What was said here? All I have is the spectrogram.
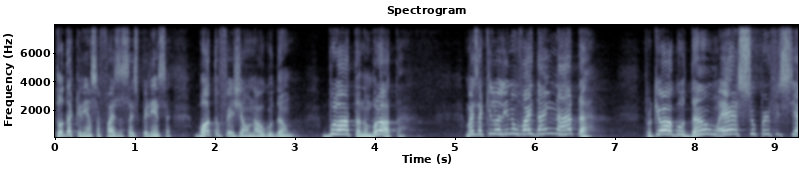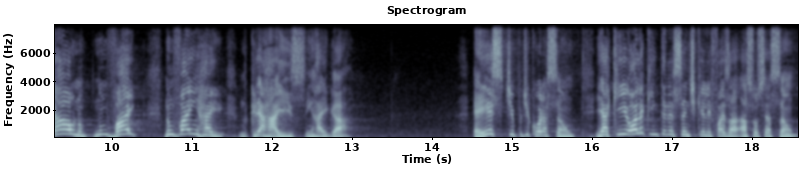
Toda criança faz essa experiência. Bota o feijão no algodão. Brota, não brota? Mas aquilo ali não vai dar em nada. Porque o algodão é superficial, não, não vai, não vai criar raiz, enraigar. É esse tipo de coração. E aqui, olha que interessante que ele faz a associação.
